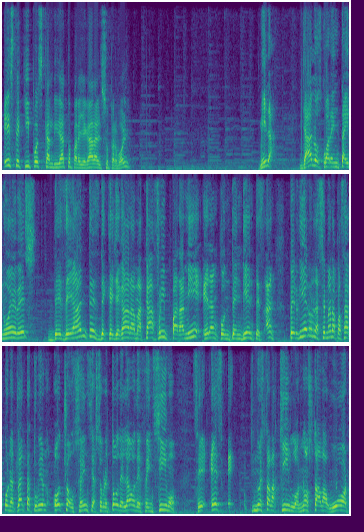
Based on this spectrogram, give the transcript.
¿Este equipo es candidato para llegar al Super Bowl? Mira, ya los 49, desde antes de que llegara McCaffrey, para mí eran contendientes. Ah, perdieron la semana pasada con Atlanta, tuvieron ocho ausencias, sobre todo del lado defensivo. Sí, es, eh, no estaba Kinlo, no estaba Ward,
